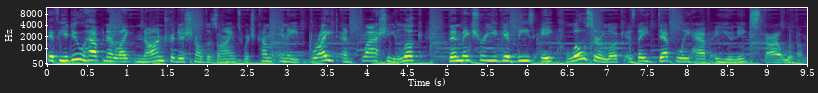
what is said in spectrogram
if you do happen to like non-traditional designs which come in a bright and flashy look, then make sure you give these a closer look as they definitely have a unique style to them.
